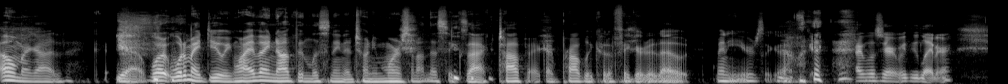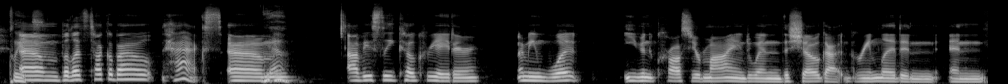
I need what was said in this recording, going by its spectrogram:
Oh my god! Yeah. What What am I doing? Why have I not been listening to Toni Morrison on this exact topic? I probably could have figured it out many years ago. I will share it with you later. Please. Um, but let's talk about hacks. Um, yeah obviously co-creator. I mean, what even crossed your mind when the show got greenlit and and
